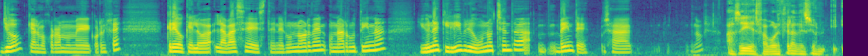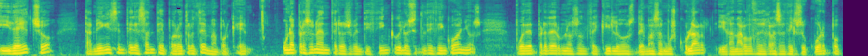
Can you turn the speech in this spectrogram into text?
Yo, que a lo mejor me corrige, creo que la base es tener un orden, una rutina y un equilibrio, un 80-20. O sea, ¿no? Así es, favorece la adhesión. Y de hecho, también es interesante por otro tema, porque una persona entre los 25 y los 75 años puede perder unos 11 kilos de masa muscular y ganar 12 de grasa, es decir, su cuerpo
